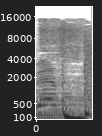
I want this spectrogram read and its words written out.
best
